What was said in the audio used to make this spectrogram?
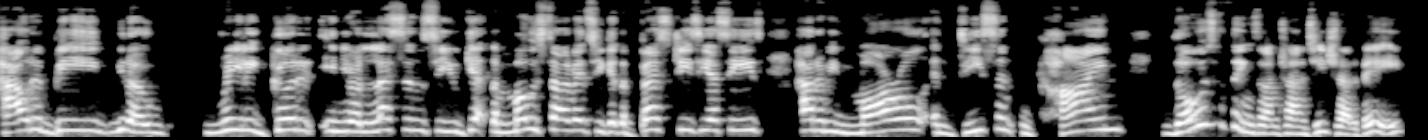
how to be, you know, really good in your lessons so you get the most out of it, so you get the best GCSEs, how to be moral and decent and kind. Those are the things that I'm trying to teach you how to be.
